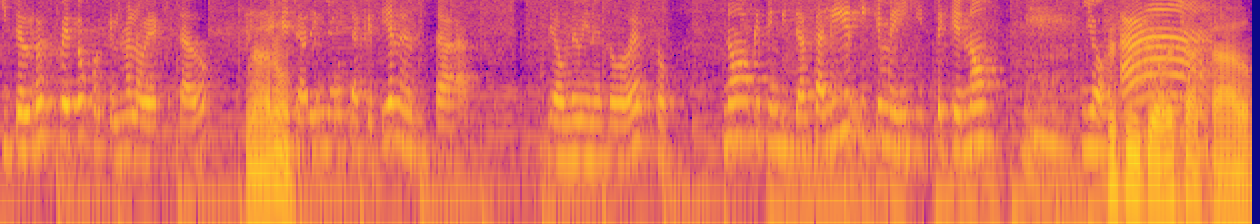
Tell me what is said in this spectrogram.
quité el respeto porque él me lo había quitado. Claro. Y ya dime, o sea, ¿qué tienes? O sea, ¿de dónde viene todo esto? No, que te invité a salir y que me dijiste que no. Y yo, Se sintió "Ah, rechazado.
